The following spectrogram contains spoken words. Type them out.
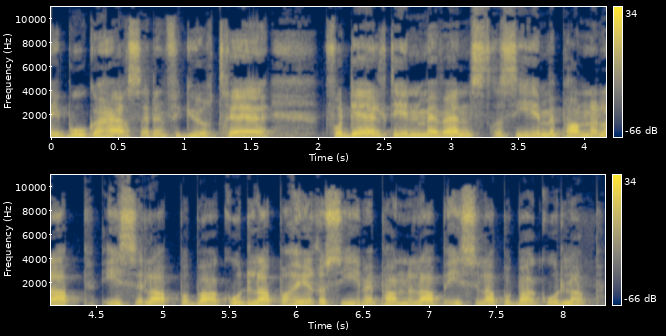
I boka her så er det en figur 3 fordelt inn med venstre side med pannelapp, isselapp og bakhodelapp, og høyre side med pannelapp, isselapp og bakhodelapp.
